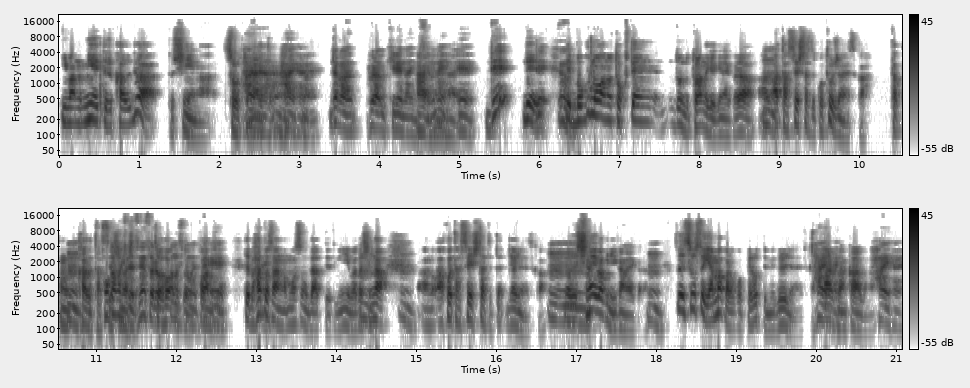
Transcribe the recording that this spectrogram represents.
今の見えてるカードでは支援が揃ってないと。はいはい。だから、フラグ切れないんですよね。で、で、で、僕もあの、得点どんどん取らなきゃいけないから、あ、達成したってことるじゃないですか。このカード達成しました。ですね、それは他の人ですね。例えば、ハトさんがもうすぐだっていう時に、私が、あの、あ、これ達成したってやるじゃないですか。しないわけにいかないから。それそうすると山からこうペロってめぐるじゃないですか。カードなカードが。はいはいはい。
